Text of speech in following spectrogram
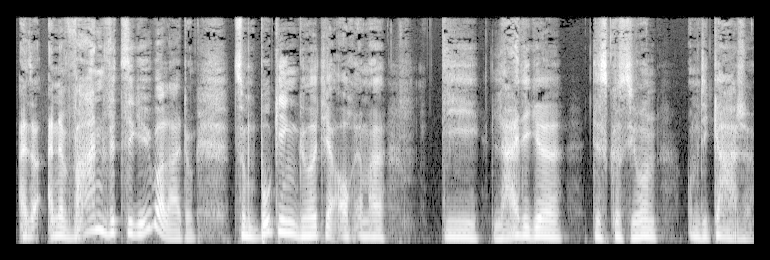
also eine wahnwitzige Überleitung. Zum Booking gehört ja auch immer die leidige Diskussion um die Gage.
